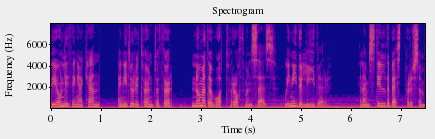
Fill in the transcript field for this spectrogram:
The only thing I can, I need to return to Thur. No matter what Rothmund says, we need a leader. And I'm still the best person.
